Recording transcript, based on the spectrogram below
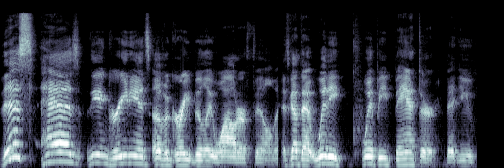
This has the ingredients of a great Billy Wilder film. It's got that witty, quippy banter that you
